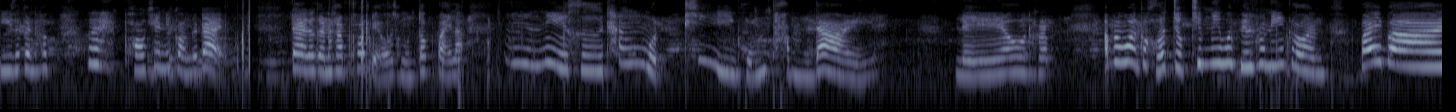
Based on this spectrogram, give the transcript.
ดีแล้วกันครับ เฮ้ย พอแค่นี้ก่อนก็ได้ ได้แล้วกันนะครับ เพราะเดี๋ยวผมต้องไปละ นี่คือทั้งหมดที่ผมทำได้ แล้วนะครับ เอาเป็นว่าก็ขอจบคลิปนี้ไว้เพียงเท่านี้ก่อน บ๊ายบาย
